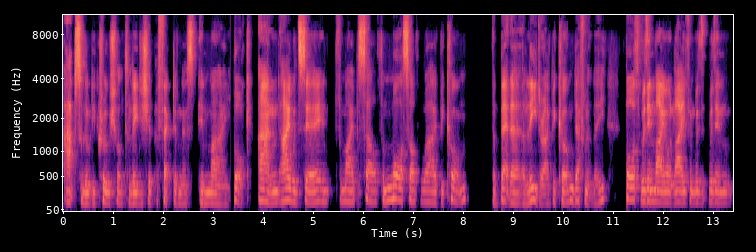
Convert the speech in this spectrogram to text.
absolutely crucial to leadership effectiveness in my book. And I would say, for myself, the more self aware I've become, the better a leader I've become, definitely, both within my own life and with, within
